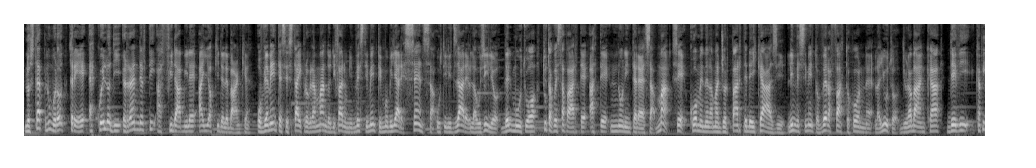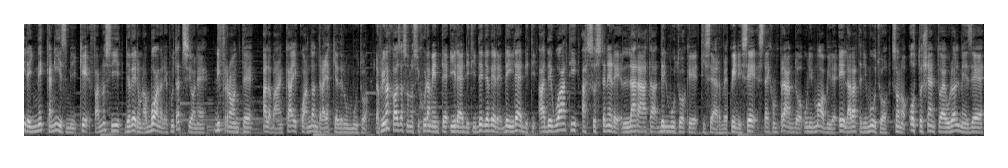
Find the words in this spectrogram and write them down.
Lo step numero 3 è quello di renderti affidabile agli occhi delle banche. Ovviamente se stai programmando di fare un investimento immobiliare senza utilizzare l'ausilio del mutuo, tutta questa parte a te non interessa, ma se come nella maggior parte dei casi l'investimento verrà fatto con l'aiuto di una banca, devi capire i meccanismi che fanno sì di avere una buona reputazione di fronte alla banca e quando andrai a chiedere un mutuo. La prima cosa sono sicuramente i redditi, devi avere dei redditi adeguati adeguati a sostenere la rata del mutuo che ti serve. Quindi se stai comprando un immobile e la rata di mutuo sono 800 euro al mese,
